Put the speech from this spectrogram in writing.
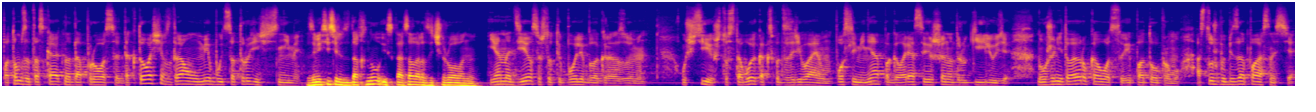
Потом затаскают на допросы. Да кто вообще в здравом уме будет сотрудничать с ними? Заместитель вздохнул и сказал разочарованно. Я надеялся, что ты более благоразумен. Учти, что с тобой, как с подозреваемым, после меня поговорят совершенно другие люди, но уже не твое руководство и по-доброму, а служба безопасности.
